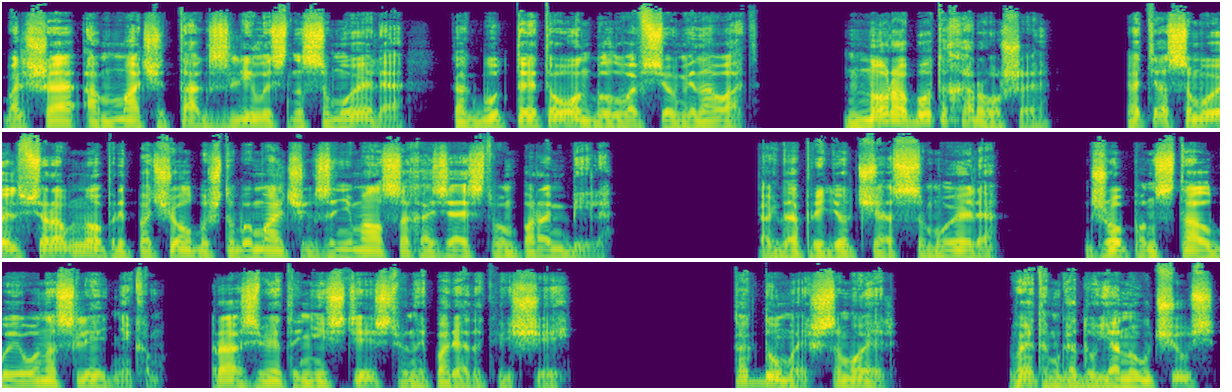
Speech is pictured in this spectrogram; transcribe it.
Большая Аммачи так злилась на Самуэля, как будто это он был во всем виноват. Но работа хорошая, хотя Самуэль все равно предпочел бы, чтобы мальчик занимался хозяйством Парамбиля. Когда придет час Самуэля, Джоппан стал бы его наследником. Разве это не естественный порядок вещей? «Как думаешь, Самуэль, в этом году я научусь?»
